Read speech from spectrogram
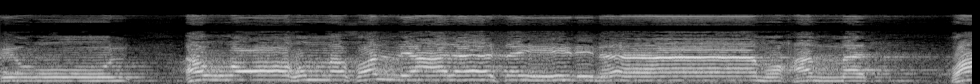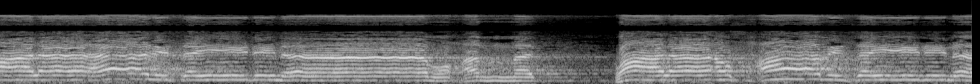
الكافرون. اللهم صل على سيدنا محمد وعلى آل سيدنا محمد وعلى أصحاب سيدنا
